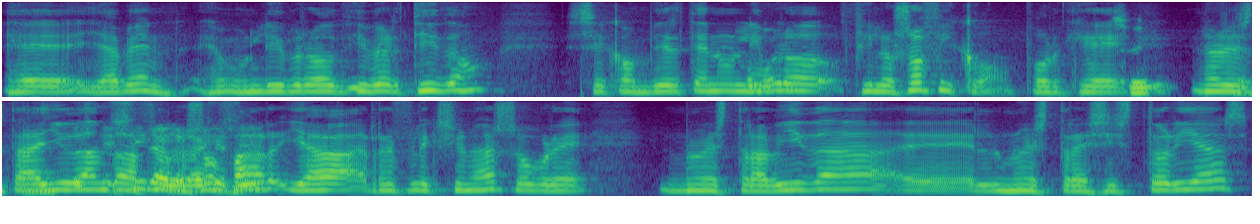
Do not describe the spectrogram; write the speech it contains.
Eh, ya ven, es un libro divertido se convierte en un libro filosófico porque nos está ayudando a filosofar y a reflexionar sobre nuestra vida, eh, nuestras historias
